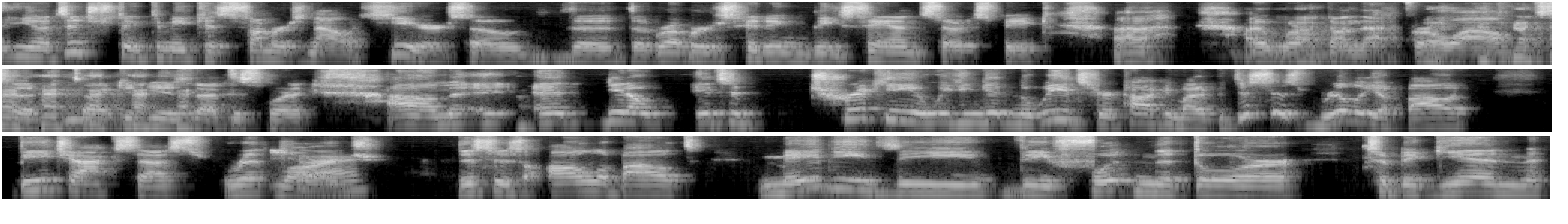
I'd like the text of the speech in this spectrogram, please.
you know it's interesting to me because summer's now here so the the rubber's hitting the sand so to speak uh, i worked on that for a while so, so i could use that this morning um, and you know it's a tricky and we can get in the weeds here talking about it but this is really about beach access writ Sure. large this is all about maybe the the foot in the door to begin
